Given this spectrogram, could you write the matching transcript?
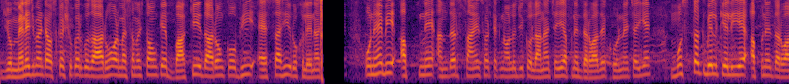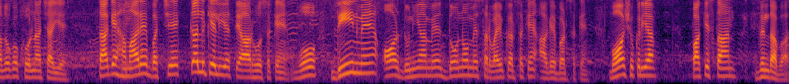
जो मैनेजमेंट है, उसका शुक्रगुज़ार हूँ और मैं समझता हूँ कि बाकी इदारों को भी ऐसा ही रुख लेना चाहिए। उन्हें भी अपने अंदर साइंस और टेक्नोलॉजी को लाना चाहिए, अपने दरवाज़े खोलने चाहिए, मुस्तकबिल के लिए अपने दरवाज़ों को खोलना चाहिए, ताकि हमारे बच्चे कल के लिए तैयार हो सकें, वो दीन में और दुनिया में दोनों में सर्वाइव कर सकें, आगे बढ़ सकें। बहुत शुक्रिया, पाकिस्तान जिंदाबाद।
